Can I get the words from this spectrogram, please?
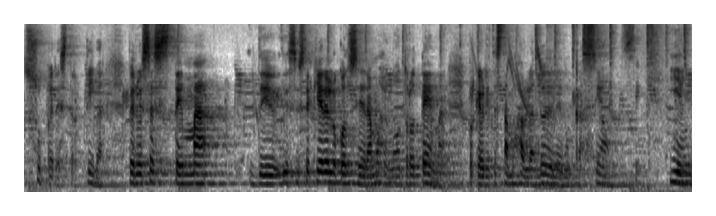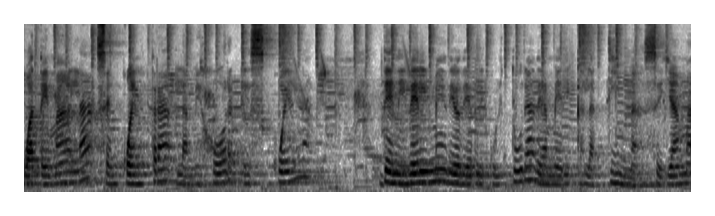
súper extractiva, pero ese es tema de, si usted quiere, lo consideramos en otro tema, porque ahorita estamos hablando de la educación. Y en Guatemala se encuentra la mejor escuela de nivel medio de agricultura de América Latina. Se llama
